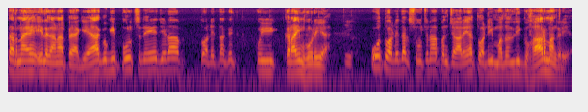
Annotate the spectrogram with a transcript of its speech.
ਧਰਨਾ ਇਹ ਲਗਾਉਣਾ ਪੈ ਗਿਆ ਕਿਉਂਕਿ ਪੁਲਿਸ ਨੇ ਜਿਹੜਾ ਤੁਹਾਡੇ ਤੱਕ ਕੋਈ ਕ੍ਰਾਈਮ ਹੋ ਰਿਹਾ ਜੀ। ਉਹ ਤੁਹਾਡੇ ਤੱਕ ਸੂਚਨਾ ਪਹੁੰਚਾ ਰਿਹਾ ਤੁਹਾਡੀ ਮਦਦ ਲਈ ਗੁਹਾਰ ਮੰਗ ਰਿਹਾ।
